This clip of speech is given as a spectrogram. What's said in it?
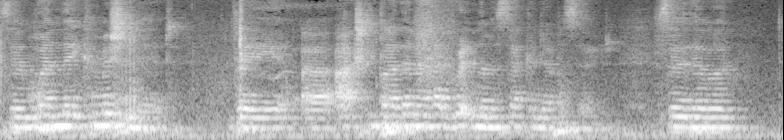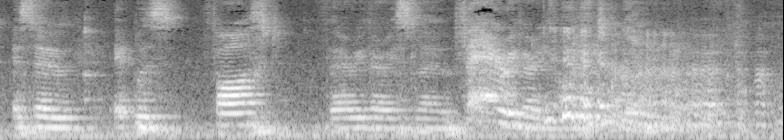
So when they commissioned it, they uh, actually by then I had written them a second episode. So they were, so it was fast, very very slow, very very fast.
